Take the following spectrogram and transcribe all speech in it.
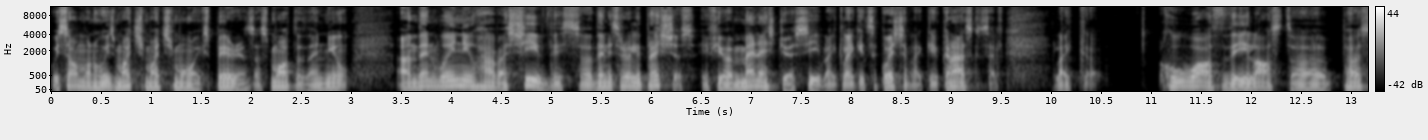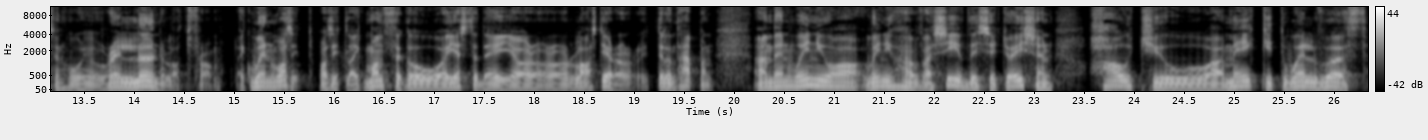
with someone who is much much more experienced and smarter than you. And then when you have achieved this uh, then it's really precious. If you have managed to achieve like like it's a question like you can ask yourself like uh, who was the last uh, person who really learned a lot from? Like, when was it? Was it like month ago, uh, yesterday, or, or, last year, or it didn't happen? And then when you are when you have achieved this situation, how to uh, make it well worth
